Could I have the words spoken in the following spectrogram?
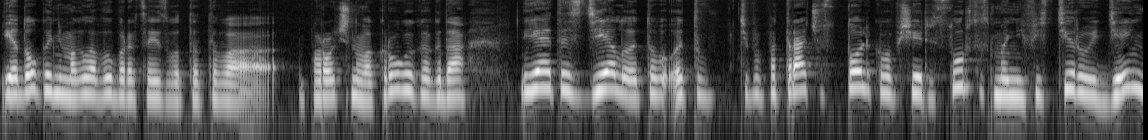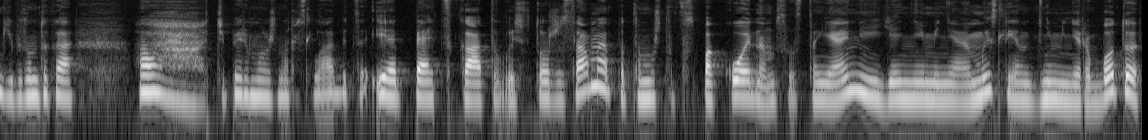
Я долго не могла выбраться из вот этого порочного круга, когда я это сделаю, это, это типа потрачу столько вообще ресурсов, манифестирую деньги, и потом такая, а, теперь можно расслабиться, и опять скатываюсь в то же самое, потому что в спокойном состоянии я не меняю мысли, я над ними не работаю,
